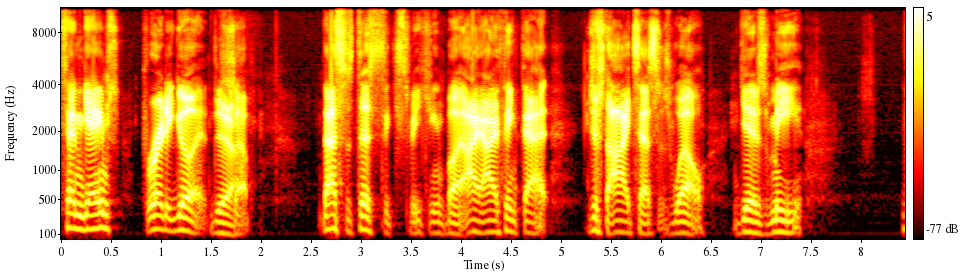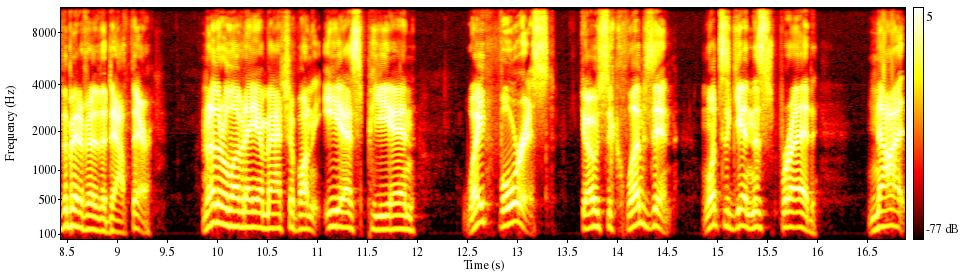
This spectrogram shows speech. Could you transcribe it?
10 games. Pretty good. Yeah. So that's statistics speaking, but I, I think that just the eye test as well gives me the benefit of the doubt there. Another 11 a.m. matchup on ESPN. Wake Forest goes to Clemson. Once again, this spread not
